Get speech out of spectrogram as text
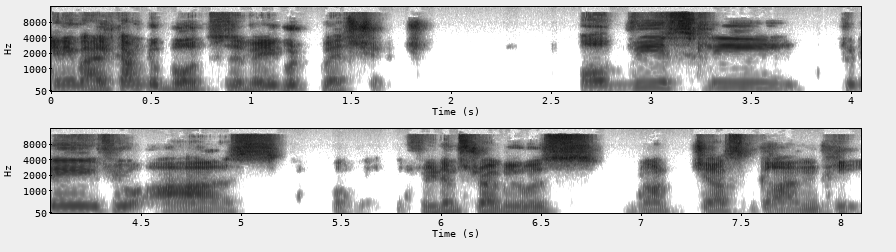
Anyway, I'll come to both. It's a very good question. Obviously, today, if you ask, okay, the freedom struggle was not just Gandhi.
